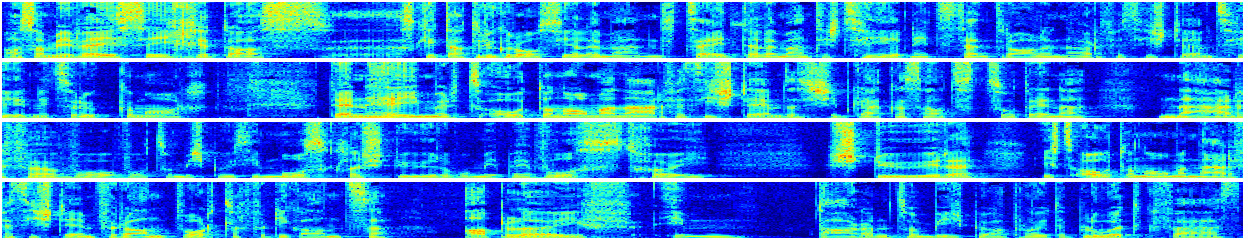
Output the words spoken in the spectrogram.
Also wir wissen sicher, dass äh, es gibt auch drei grosse Elemente. Das eine Element ist das Hirn, das zentrale Nervensystem, das Hirn, das Rückenmark. Dann haben wir das autonome Nervensystem, das ist im Gegensatz zu den Nerven, wo, wo zum Beispiel unsere Muskeln steuern, wo wir bewusst können steuern, ist das autonome Nervensystem verantwortlich für die ganzen Abläufe im Darm zum Beispiel, aber auch in den Blutgefäßen.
